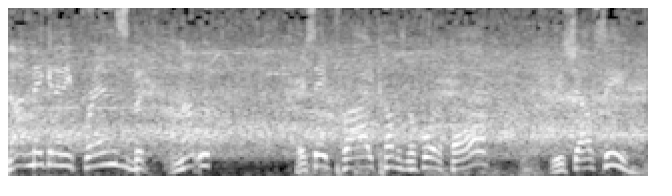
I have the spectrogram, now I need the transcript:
Not making any friends, but I'm not... They say pride comes before the fall. We shall see.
